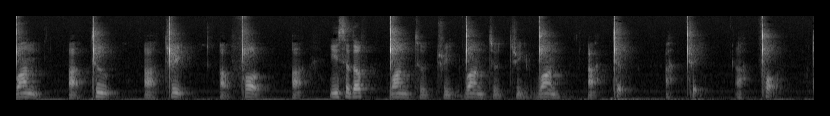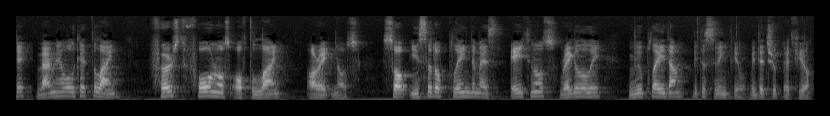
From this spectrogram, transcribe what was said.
1, a, 2, a, 3, a, 4, a, instead of 1, 2, 3, 1, 2, 3, 1, a, 2, a, 3, a, 4. Okay, when we have a look at the line, first four notes of the line are 8 notes. So instead of playing them as 8 notes regularly, we will play them with a swing feel, with a triplet feel.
